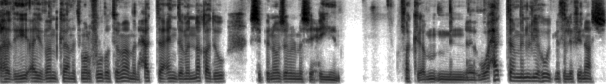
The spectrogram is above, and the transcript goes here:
هذه أيضا كانت مرفوضة تماما حتى عندما نقدوا سبينوزا من المسيحيين. فك من وحتى من اليهود مثل في ناس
